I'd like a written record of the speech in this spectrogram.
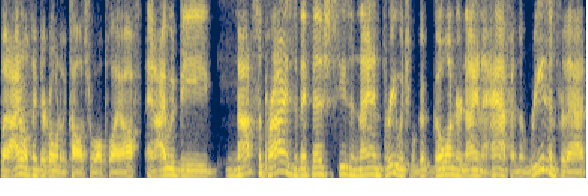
but I don't think they're going to the college football playoff. And I would be not surprised if they finish the season nine and three, which will go under nine and a half. And the reason for that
